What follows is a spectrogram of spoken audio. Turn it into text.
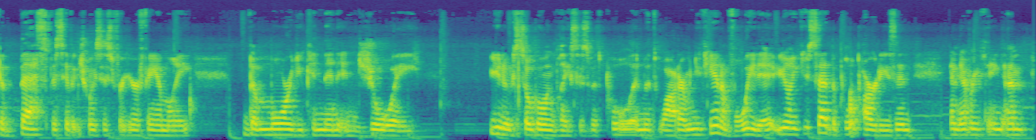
the best specific choices for your family, the more you can then enjoy, you know, still going places with pool and with water. I mean, you can't avoid it. You know, like you said, the pool parties and, and everything. And um,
